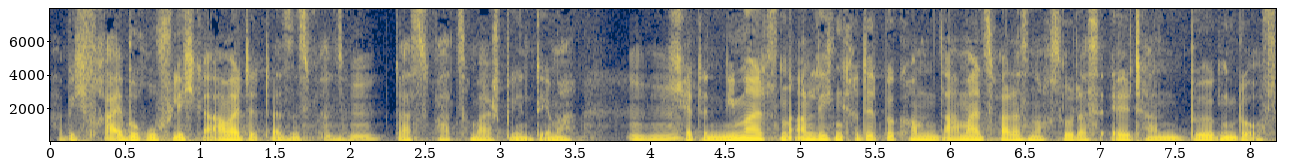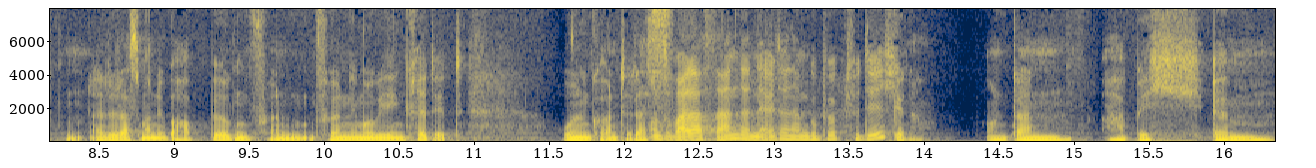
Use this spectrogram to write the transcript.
habe ich freiberuflich gearbeitet. Also war mhm. das war zum Beispiel ein Thema. Mhm. Ich hätte niemals einen ordentlichen Kredit bekommen. Damals war das noch so, dass Eltern bürgen durften. Also dass man überhaupt bürgen für, einen, für einen Immobilienkredit holen konnte. Das, Und so war das dann? Deine Eltern haben gebürgt für dich? Genau. Und dann habe ich, ähm,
